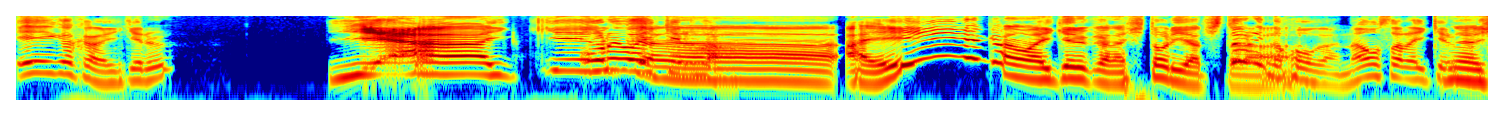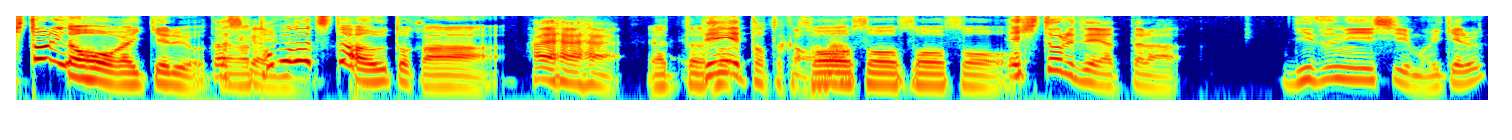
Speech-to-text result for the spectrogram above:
映画館行ける？いやーいけるかな。俺はいけるな。あ映画館はいけるかな一人やったら。一人の方がなおさらいける、ね一人の方がいけるよ。確かに友達と会うとかはいはいはい。やったらデートとかはな。そうそうそうそう。え一人でやったらディズニーシーも行ける？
